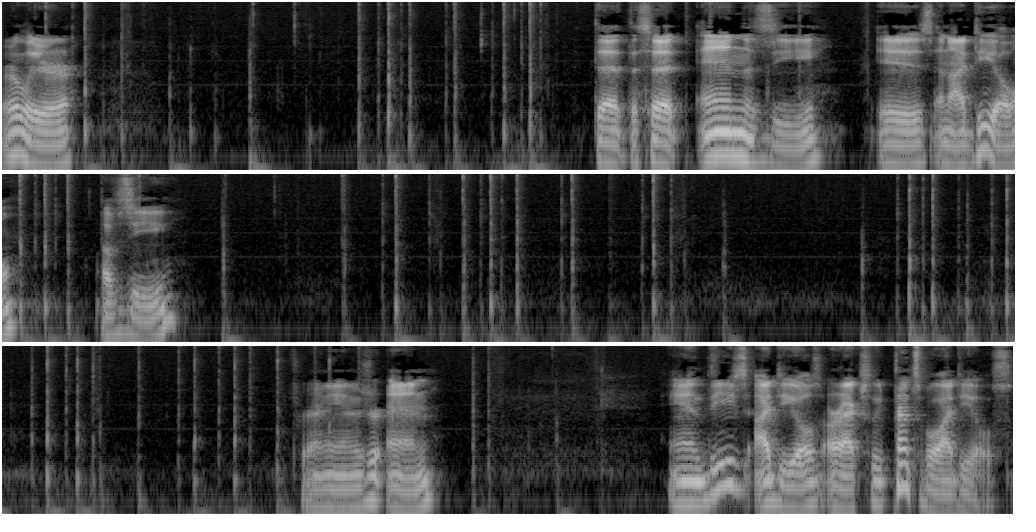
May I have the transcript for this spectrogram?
earlier that the set nz is an ideal of z for any integer n. And these ideals are actually principal ideals.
